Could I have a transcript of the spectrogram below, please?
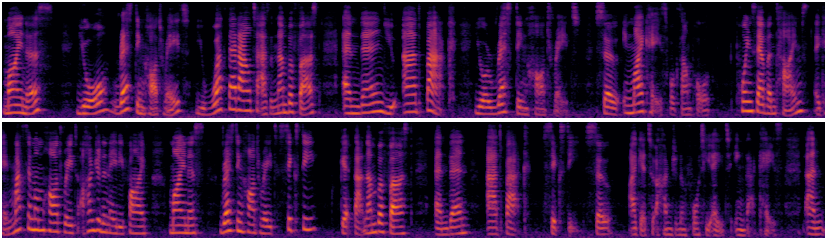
minus your resting heart rate. You work that out as a number first, and then you add back your resting heart rate. So in my case, for example, 0.7 times, okay, maximum heart rate 185 minus resting heart rate 60, get that number first, and then add back 60. So I get to 148 in that case. And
